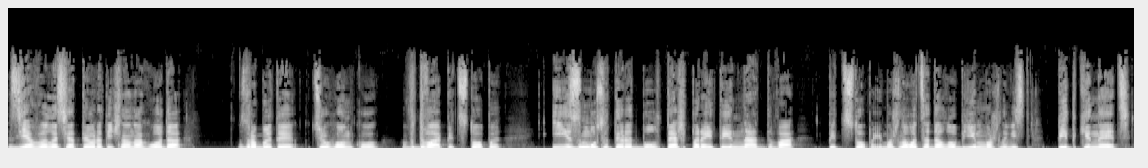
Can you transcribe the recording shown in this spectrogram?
з'явилася теоретична нагода зробити цю гонку в два підстопи і змусити Red Bull теж перейти на два підстопи. І, можливо, це дало б їм можливість під кінець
